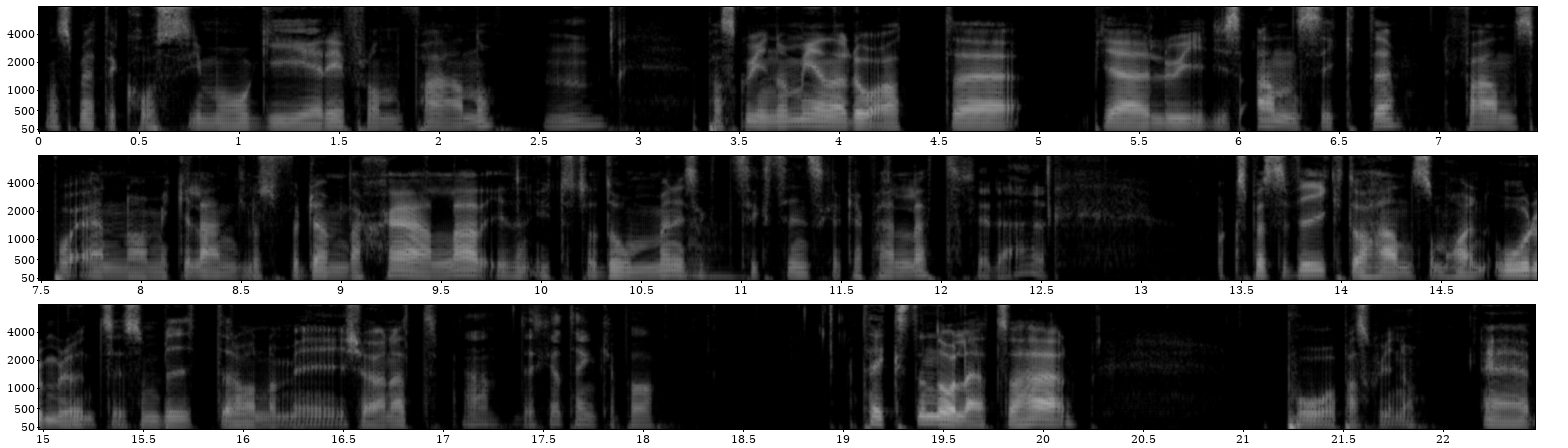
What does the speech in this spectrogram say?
någon som hette Cosimo Geri från Fano. Mm. Pasquino menar då att eh, Pierre Luigis ansikte fanns på en av Michelangelos fördömda själar i den yttersta domen i Mm. Sixtinska kapellet. Se där. Och specifikt då han som har en orm runt sig som biter honom i könet. Ja, det ska jag tänka på. Texten då lät så här på Pasquino. Eh,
